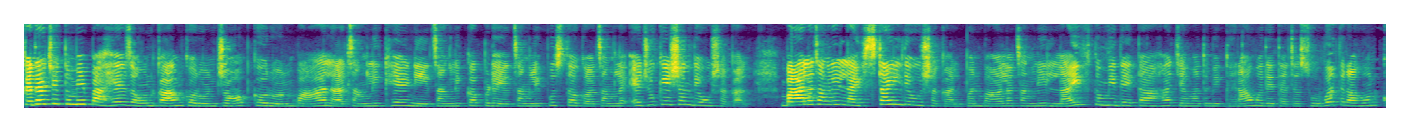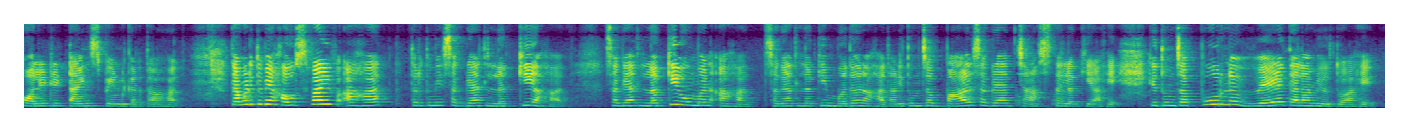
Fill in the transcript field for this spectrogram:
कदाचित तुम्ही बाहेर जाऊन काम करून जॉब करून बाळाला चांगली खेळणी चांगली कपडे चांगली पुस्तकं चांगलं एज्युकेशन देऊ शकाल. बाळाला चांगली लाईफस्टाईल देऊ शकाल पण बाळाला चांगली लाईफ तुम्ही देता आहात जेव्हा तुम्ही घरामध्ये त्याच्यासोबत राहून क्वालिटी टाईम स्पेंड करता आहात. त्यामुळे तुम्ही हाऊसवाईफ आहात तर तुम्ही सगळ्यात लकी आहात. सगळ्यात लकी वुमन आहात सगळ्यात लकी मदर आहात आणि तुमचं बाळ सगळ्यात जास्त लकी आहे की तुमचा पूर्ण वेळ त्याला मिळतो आहे.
